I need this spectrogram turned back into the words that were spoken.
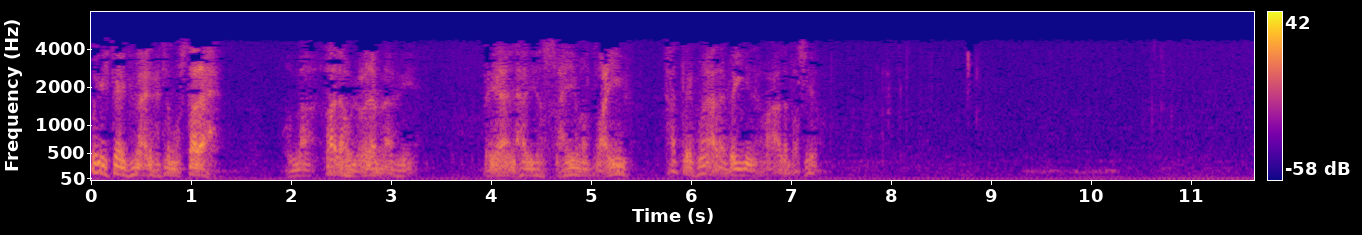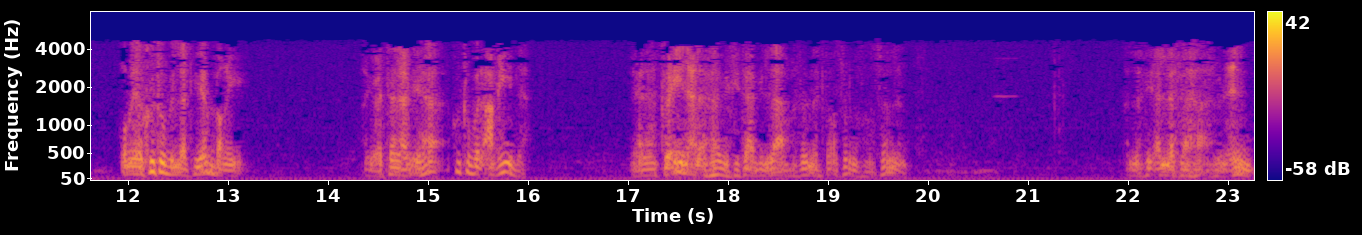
ويجتهد في معرفة المصطلح وما قاله العلماء في بيان الحديث الصحيح والضعيف حتى يكون على بينة وعلى بصيرة. ومن الكتب التي ينبغي أن يعتنى بها كتب العقيدة لأنها تعين على فهم كتاب الله وسنة رسوله صلى الله عليه وسلم التي ألفها أهل العلم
